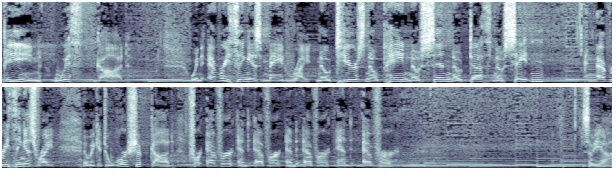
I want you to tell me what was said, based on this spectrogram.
Being with God when everything is made right no tears, no pain, no sin, no death, no Satan. Everything is right, and we get to worship God forever and ever and ever and ever. So, yeah,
